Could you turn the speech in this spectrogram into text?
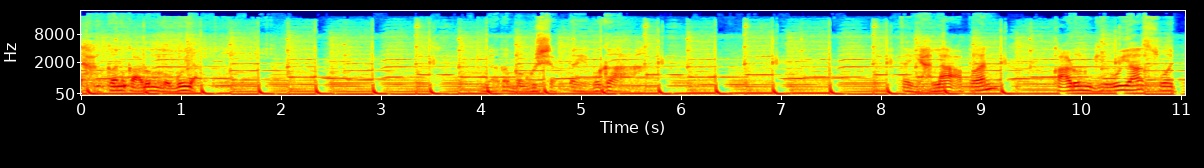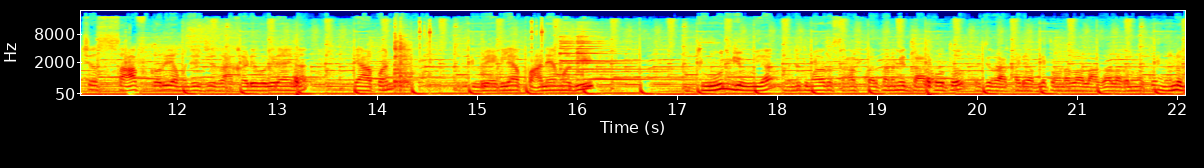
ढाकण काढून बघूया. बघू शकता हे बघा. तर ह्याला आपण काढून घेऊया स्वच्छ साफ करूया. म्हणजे जे राखाडी वगैरे आहे ना ते आपण वेगळ्या पाण्यामध्ये धुवून घेऊया. म्हणजे तुम्हाला आता साफ करताना मी दाखवतो त्याची राखाडी आपल्या तोंडाला लागा लागला नको म्हणून.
